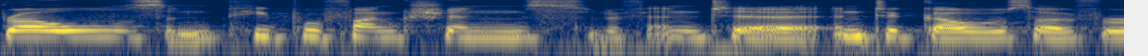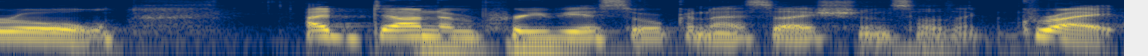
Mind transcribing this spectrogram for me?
roles and people functions sort of into into goals overall, I'd done in previous organisations. I was like, great.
